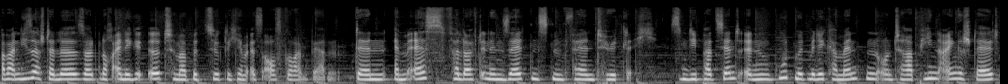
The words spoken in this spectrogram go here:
Aber an dieser Stelle sollten noch einige Irrtümer bezüglich MS ausgeräumt werden. Denn MS verläuft in den seltensten Fällen tödlich. Sind die PatientInnen gut mit Medikamenten und Therapien eingestellt,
